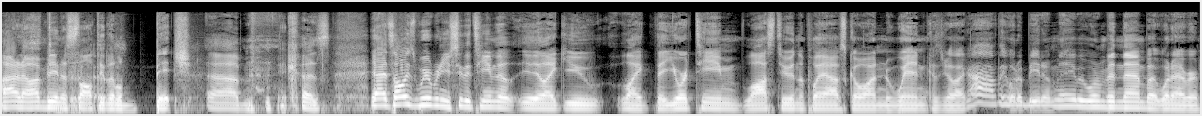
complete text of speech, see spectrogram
I don't know. I'm being a salty little bitch um, because yeah, it's always weird when you see the team that you like you like that your team lost to in the playoffs go on to win because you're like ah if they would have beat them maybe it wouldn't have been them but whatever.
